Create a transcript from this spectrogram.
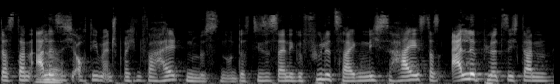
dass dann alle Ja. sich auch dementsprechend verhalten müssen und dass dieses seine Gefühle zeigen nicht heißt, dass alle plötzlich dann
